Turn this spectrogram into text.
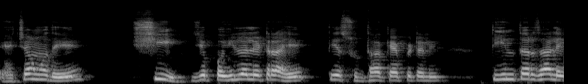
ह्याच्यामध्ये शी जे पहिलं लेटर आहे ते सुद्धा कॅपिटल येईल. तीन तर झाले.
